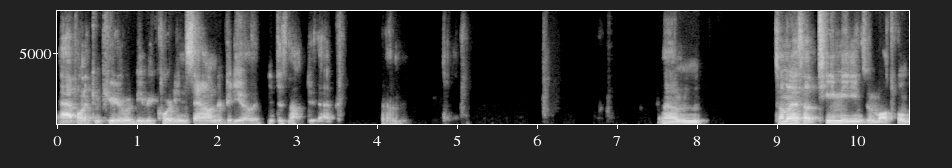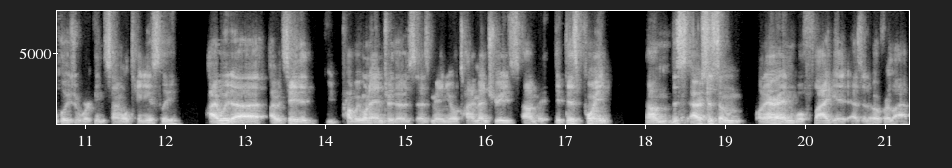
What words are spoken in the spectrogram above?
the app on a computer would be recording sound or video. It, it does not do that. Um, um, someone asked how team meetings when multiple employees are working simultaneously. I would uh, I would say that you probably want to enter those as manual time entries. Um, at this point, um, this our system on our end will flag it as an overlap.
